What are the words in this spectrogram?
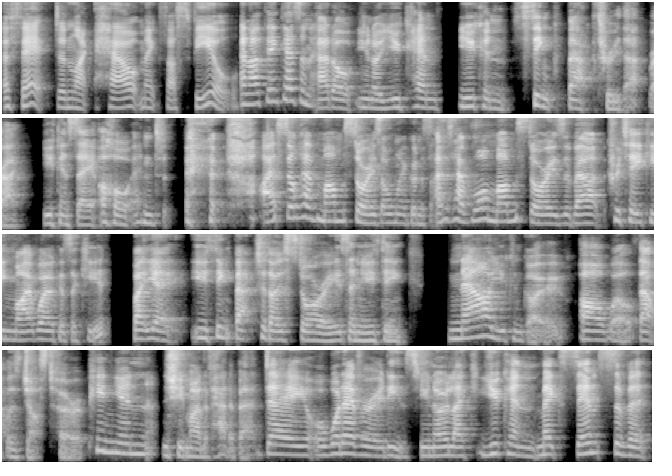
effect and like how it makes us feel. And I think as an adult, you know, you can you can think back through that, right? You can say, "Oh, and I still have mum stories. Oh my goodness, I have more mum stories about critiquing my work as a kid." But yeah, you think back to those stories and you think, now you can go, oh, well, that was just her opinion. She might have had a bad day or whatever it is. You know, like you can make sense of it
